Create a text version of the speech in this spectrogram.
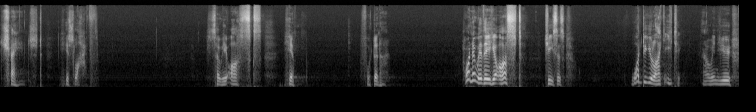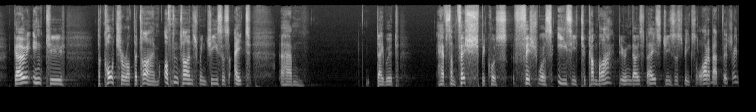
changed his life. So he asks him for dinner. I wonder whether he asked Jesus, what do you like eating? Now, when you go into the culture of the time, oftentimes when Jesus ate, um, they would have some fish because fish was easy to come by during those days. Jesus speaks a lot about fishing.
